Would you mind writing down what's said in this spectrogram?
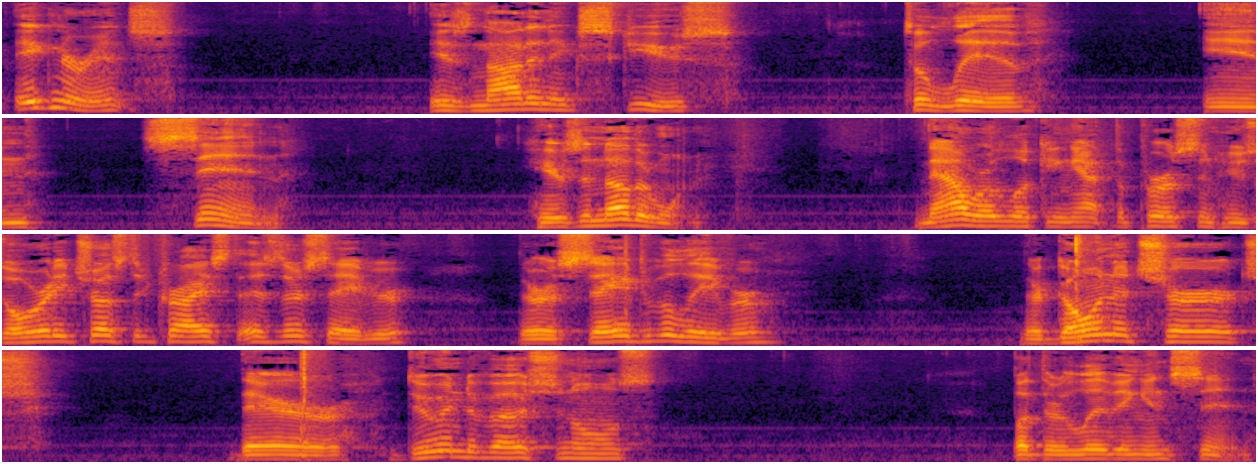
ignorance is not an excuse to live in sin. Here's another one. Now we're looking at the person who's already trusted Christ as their Savior. They're a saved believer. They're going to church. They're doing devotionals. But they're living in sin.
